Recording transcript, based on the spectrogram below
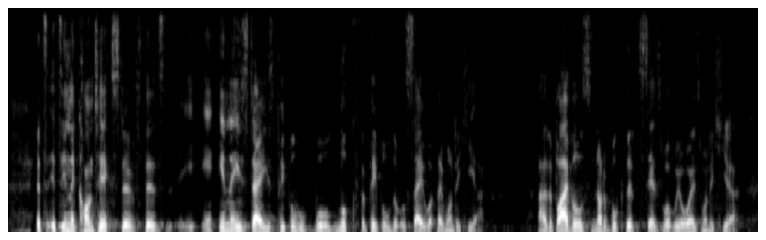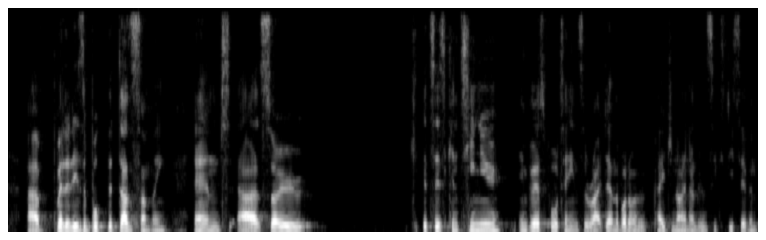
it's, it's in the context of in, in these days, people will look for people that will say what they want to hear. Uh, the Bible's not a book that says what we always want to hear, uh, but it is a book that does something. And uh, so it says, continue in verse 14, so right down the bottom of page 967.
